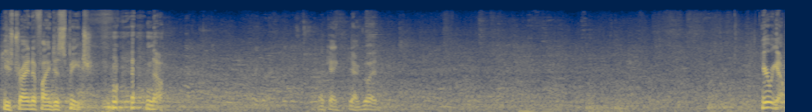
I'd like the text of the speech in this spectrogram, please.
He's trying to find his speech. no. Okay, yeah, go ahead. Here we go.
